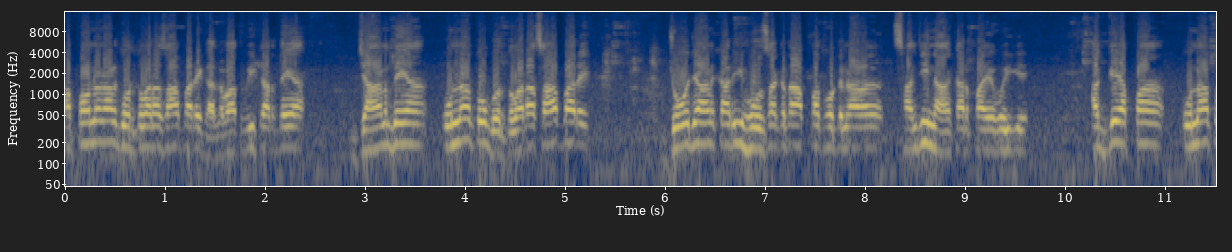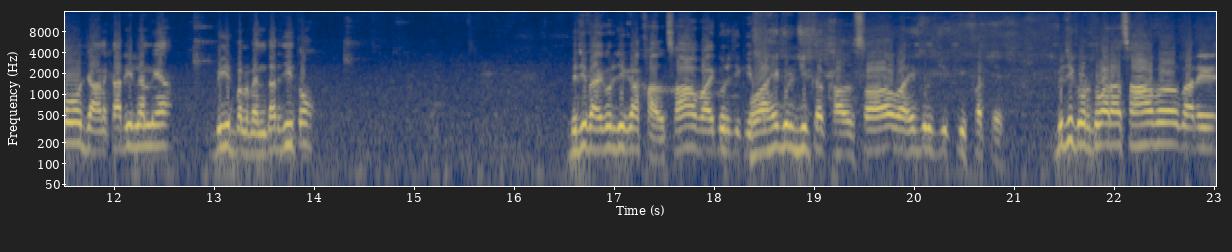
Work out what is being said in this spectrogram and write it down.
ਆਪਾਂ ਉਹਨਾਂ ਨਾਲ ਗੁਰਦੁਆਰਾ ਸਾਹਿਬ ਬਾਰੇ ਗੱਲਬਾਤ ਵੀ ਕਰਦੇ ਆਂ ਜਾਣਦੇ ਆਂ ਉਹਨਾਂ ਤੋਂ ਗੁਰਦੁਆਰਾ ਸਾਹਿਬ ਬਾਰੇ। ਜੋ ਜਾਣਕਾਰੀ ਹੋ ਸਕਦਾ ਆਪਾਂ ਤੁਹਾਡੇ ਨਾਲ ਸਾਂਝੀ ਨਾ ਕਰ ਪਾਏ ਹੋਈਏ। ਅੱਗੇ ਆਪਾਂ ਉਹਨਾਂ ਤੋਂ ਜਾਣਕਾਰੀ ਲੈਂਦੇ ਆ ਵੀਰ ਬਲਵਿੰਦਰ ਜੀ ਤੋਂ। ਵੀਰ ਜੀ ਵਾਹਿਗੁਰੂ ਜੀ ਕਾ ਖਾਲਸਾ ਵਾਹਿਗੁਰੂ ਜੀ ਕੀ ਫਤਿਹ। ਵਾਹਿਗੁਰੂ ਜੀ ਕਾ ਖਾਲਸਾ ਵਾਹਿਗੁਰੂ ਜੀ ਕੀ ਫਤਿਹ। ਵੀਰ ਜੀ ਗੁਰਦੁਆਰਾ ਸਾਹਿਬ ਬਾਰੇ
